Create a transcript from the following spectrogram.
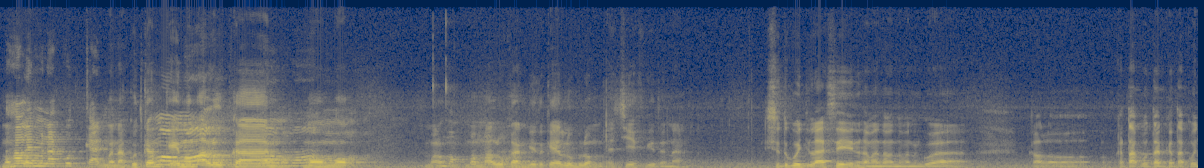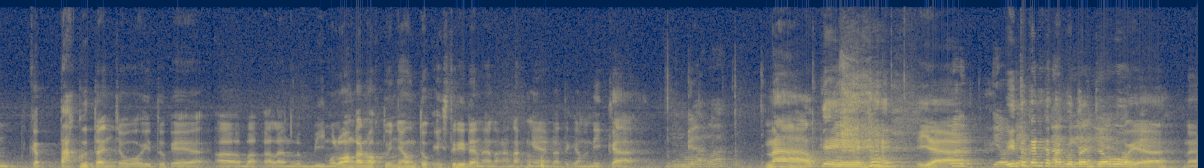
Momok hal yang menakutkan. menakutkan Momok. kayak memalukan, Momok. momok, Mem- memalukan gitu kayak lu belum achieve gitu nah. Di situ gue jelasin sama teman-teman gue kalau ketakutan ketakutan ketakutan cowok itu kayak eh, bakalan lebih meluangkan waktunya untuk istri dan anak-anaknya ketika menikah. Enggak lah. Nah, oke. Iya. Ya itu kan ketakutan lah ya, cowok oke. ya. Nah,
